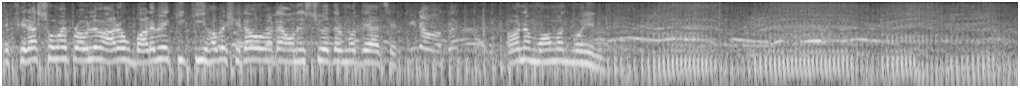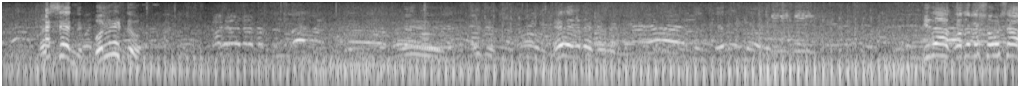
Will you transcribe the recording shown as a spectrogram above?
যে ফেরার সময় প্রবলেম আরও বাড়বে কি কি হবে সেটাও একটা অনিশ্চয়তার মধ্যে আছে। আমার নাম মোহাম্মদ মহিন বলুন একটু। কতটা সমস্যা?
